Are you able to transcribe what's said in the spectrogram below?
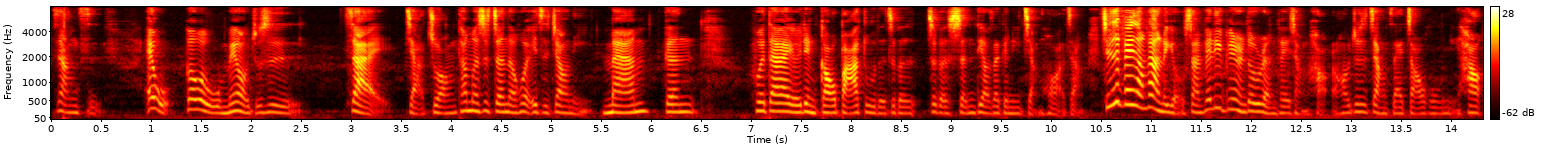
这样子，哎，我各位我没有就是。在假装，他们是真的会一直叫你 ma'am，跟会大概有一点高八度的这个这个声调在跟你讲话，这样其实非常非常的友善。菲律宾人都人非常好，然后就是这样子在招呼你。好，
